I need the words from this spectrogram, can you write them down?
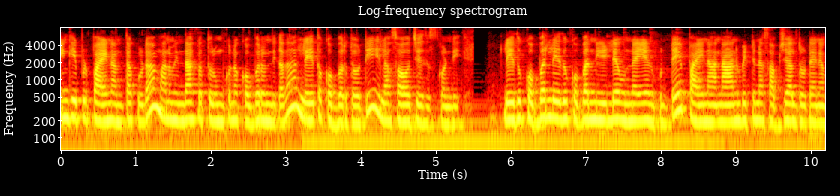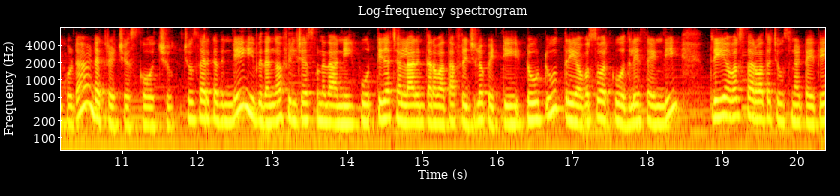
ఇంక ఇప్పుడు పైన అంతా కూడా మనం ఇందాక తురుముకున్న కొబ్బరి ఉంది కదా లేత కొబ్బరితోటి ఇలా సర్వ్ చేసేసుకోండి. లేదు కొబ్బరి లేదు కొబ్బరి నీళ్ళే ఉన్నాయి అనుకుంటే పైన నానబెట్టిన సబ్జాలతోటైనా కూడా డెకరేట్ చేసుకోవచ్చు. చూసారు కదండి ఈ విధంగా ఫిల్ చేసుకున్న దాన్ని పూర్తిగా చల్లారిన తర్వాత ఫ్రిడ్జ్లో పెట్టి టూ టు త్రీ అవర్స్ వరకు వదిలేసేయండి. త్రీ అవర్స్ తర్వాత చూసినట్టయితే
